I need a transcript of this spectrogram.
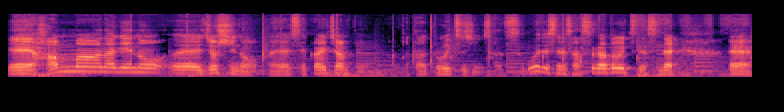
えー、ハンマー投げの、えー、女子の、え世界チャンピオンの方、ドイツ人さん、すごいですね。さすがドイツですね。え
